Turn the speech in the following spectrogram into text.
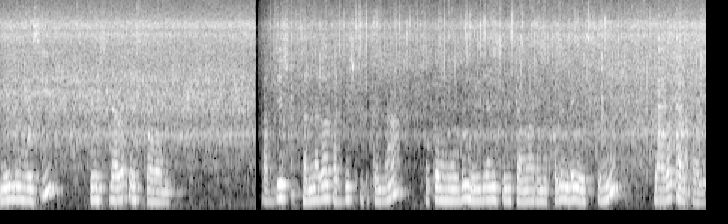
నీళ్ళు పోసి పేస్ట్ లాగా చేసుకోవాలి. కట్ చేసి సన్నగా కట్ చేసి పెట్టుకున్న ఒక మూడు మీడియం సైజ్ టమాటా ముక్కలు ఇలా వేసుకొని బాగా కలపాలి.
